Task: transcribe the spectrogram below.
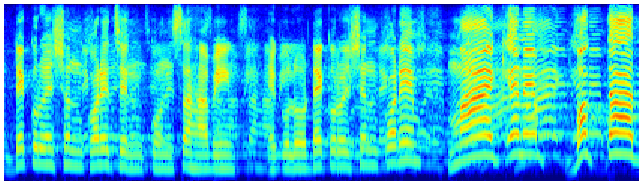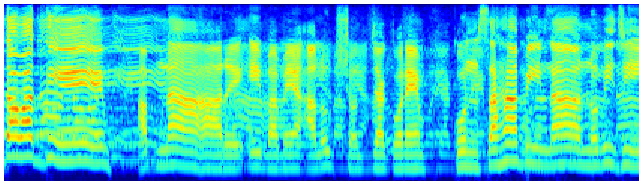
ডেকোরেশন করেছেন কোন সাহাবি? এগুলো ডেকোরেশন করে মাইক এনে বক্তা দাওয়াত দিয়ে আপনার এইভাবে আলোকসজ্জা করে। কোন সাহাবি? না, নবীজি।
